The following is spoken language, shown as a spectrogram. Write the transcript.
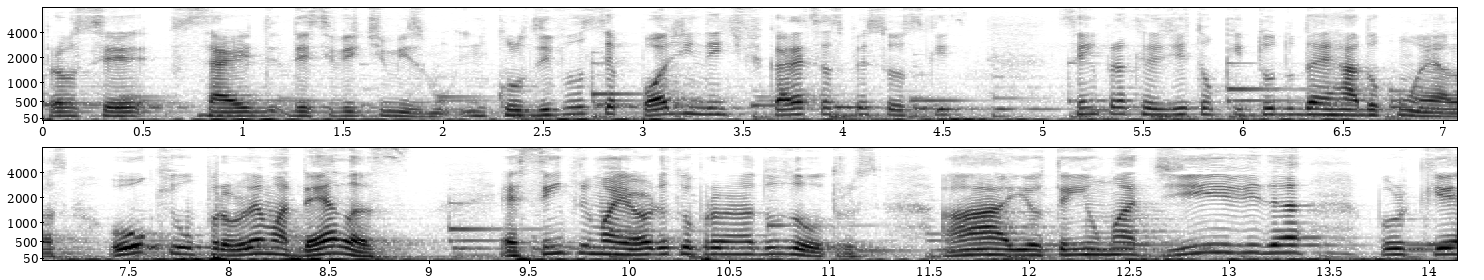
para você sair desse vitimismo. Inclusive você pode identificar essas pessoas que sempre acreditam que tudo dá errado com elas ou que o problema delas é sempre maior do que o problema dos outros. Ah, eu tenho uma dívida porque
